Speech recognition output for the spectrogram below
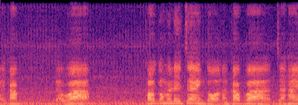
นะครับ แต่ว่าเขาก็ไม่ได้แจ้งก่อนนะครับว่าจะให้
